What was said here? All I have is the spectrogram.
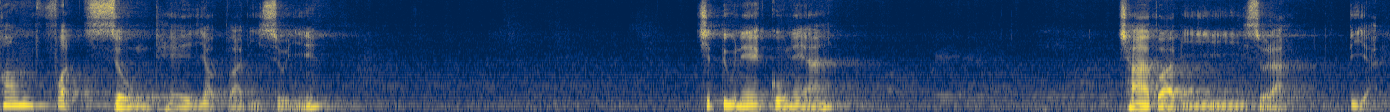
comfort zone ထဲရောက်သွားပြီဆိုရင် ချစ်သူနဲ့ကိုနဲ့ဟာခြားသွားပြီဆိုတာသိရတယ်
